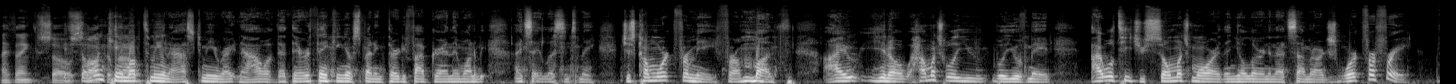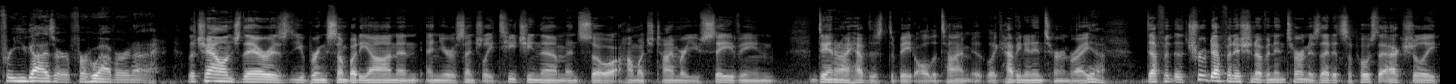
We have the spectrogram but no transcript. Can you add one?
I think. So If someone came up to me and asked me right now that they're thinking of spending 35 grand, they want to be, I'd say, listen to me, just come work for me for a month. I, you know, how much will you, will you have made? I will teach you so much more than you'll learn in that seminar. Just work for free for you guys or for whoever. And I, the challenge there is you bring somebody on and, and you're essentially teaching them and so how much time are you saving dan and i have this debate all the time like having an intern right Yeah. Defi- the true definition of an intern is that it's supposed to actually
